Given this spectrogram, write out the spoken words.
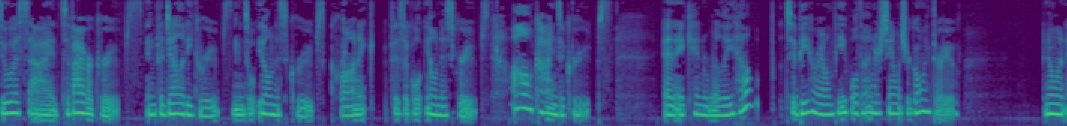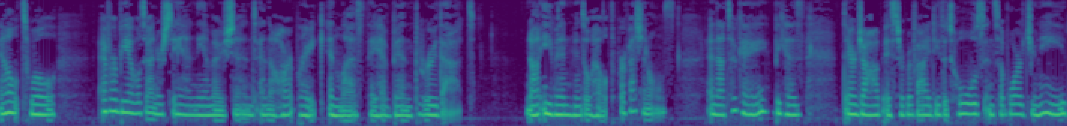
Suicide survivor groups, infidelity groups, mental illness groups, chronic physical illness groups, all kinds of groups. And it can really help to be around people to understand what you're going through. No one else will ever be able to understand the emotions and the heartbreak unless they have been through that. Not even mental health professionals. And that's okay because their job is to provide you the tools and support you need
